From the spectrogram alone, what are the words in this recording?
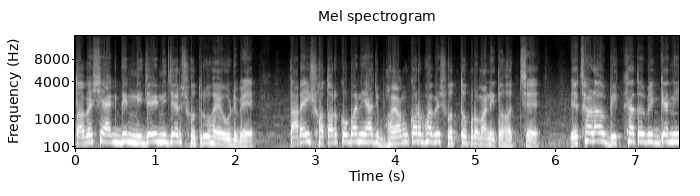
তবে সে একদিন নিজেই নিজের শত্রু হয়ে উঠবে। তার এই সতর্কবাণী আজ ভয়ঙ্করভাবে সত্য প্রমাণিত হচ্ছে। এছাড়াও বিখ্যাত বিজ্ঞানী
